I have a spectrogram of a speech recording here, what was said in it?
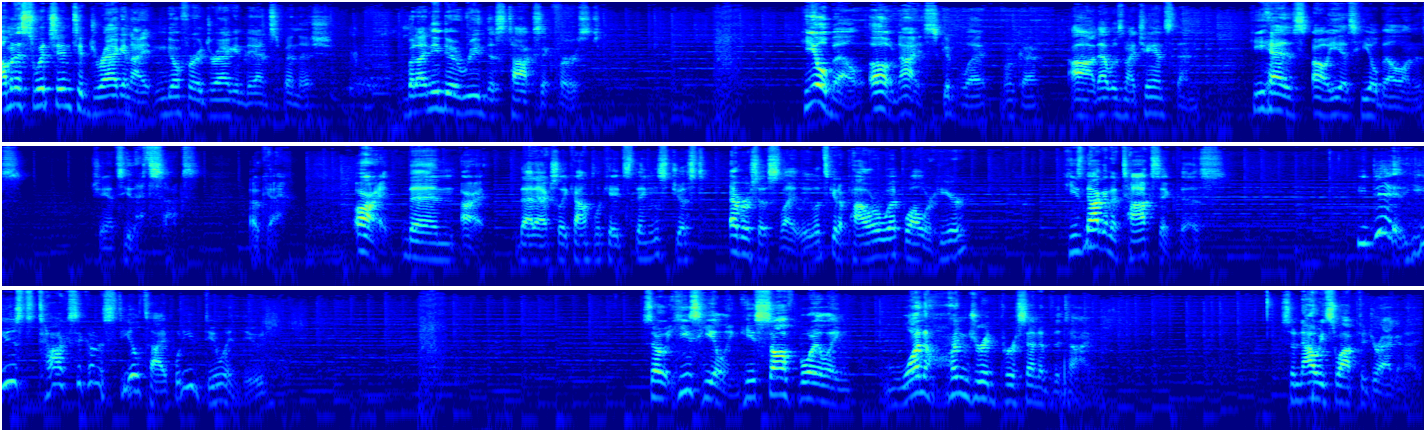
I'm going to switch into Dragonite and go for a Dragon Dance finish. But I need to read this Toxic first. Heal Bell. Oh, nice. Good play. Okay. Ah, that was my chance then. He has... Oh, he has Heal Bell on his Chansey. That sucks. Okay. Alright, then, alright. That actually complicates things just ever so slightly. Let's get a Power Whip while we're here. He's not going to Toxic this. He did. He used Toxic on a Steel type. What are you doing, dude? So he's healing. He's soft boiling 100% of the time. So now we swap to Dragonite.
